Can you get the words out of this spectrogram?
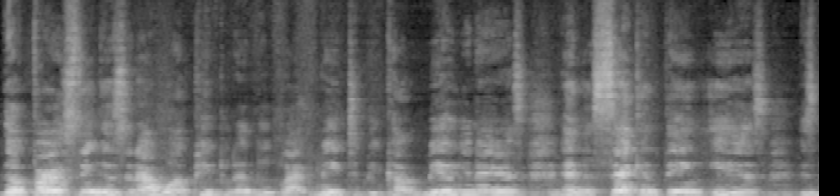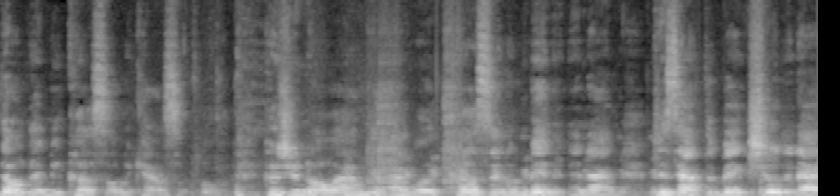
The first thing is that I want people that look like me to become millionaires, and the second thing is is don't let me cuss on the council floor, because you know I'm I will cuss in a minute, and I just have to make sure that I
